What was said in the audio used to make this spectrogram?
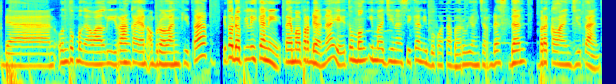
Dan untuk mengawali rangkaian obrolan kita, kita udah pilihkan nih tema perdana yaitu mengimajinasikan ibu kota baru yang cerdas dan berkelanjutan.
